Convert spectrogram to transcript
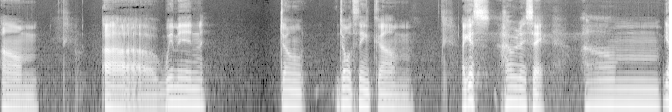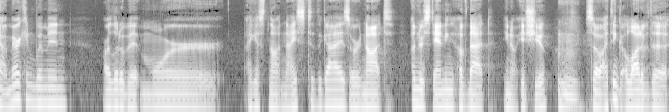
um, uh, women don't don't think. Um, I guess how would I say? Um, yeah, American women are a little bit more, I guess, not nice to the guys or not understanding of that you know issue. So I think a lot of the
